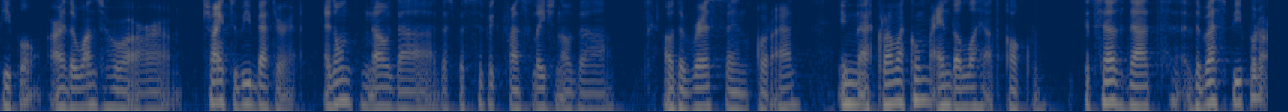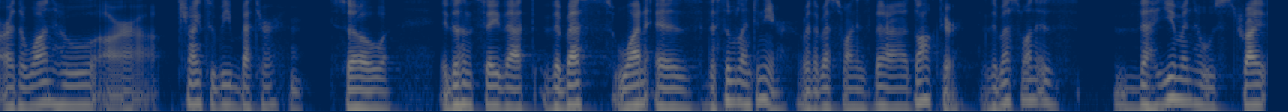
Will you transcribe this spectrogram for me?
people are the ones who are um, trying to be better. I don't know the, the specific translation of the of the verse in Quran. In akramakum indallahi atqakum. It says that the best people are the one who are trying to be better. Hmm. So it doesn't say that the best one is the civil engineer or the best one is the doctor. The best one is the human who stri-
